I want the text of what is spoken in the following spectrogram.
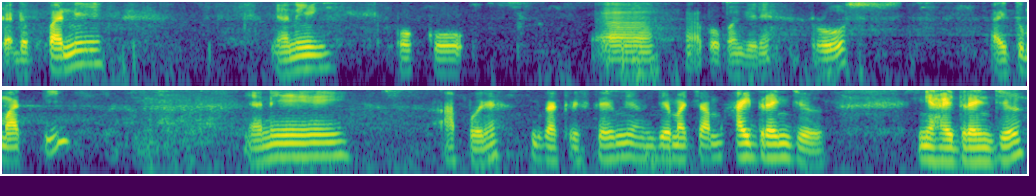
Kat depan ni yang ni pokok uh, apa panggil ni? Rose. Ah, itu mati. Yang ni apa ni bukan kristal ni dia macam hydrangea. Ni hydrangea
